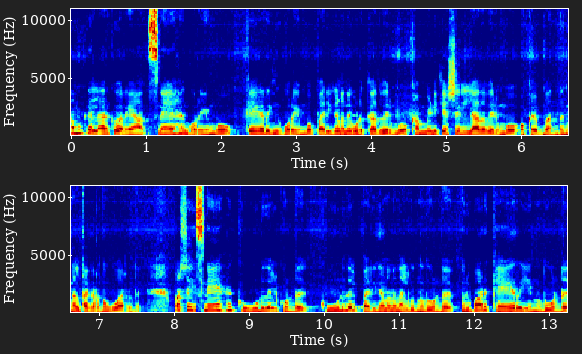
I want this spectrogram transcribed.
നമുക്ക് എല്ലാവർക്കും അറിയാം സ്നേഹം കുറയുമ്പോൾ കെയറിങ് കുറയുമ്പോൾ പരിഗണന കൊടുക്കാതെ വരുമ്പോൾ കമ്മ്യൂണിക്കേഷൻ ഇല്ലാതെ വരുമ്പോൾ ഒക്കെ ബന്ധങ്ങൾ തകർന്നു പോകാറുണ്ട് പക്ഷേ സ്നേഹ കൂടുതൽ കൊണ്ട് കൂടുതൽ പരിഗണന നൽകുന്നതുകൊണ്ട് ഒരുപാട് കെയർ ചെയ്യുന്നതുകൊണ്ട്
